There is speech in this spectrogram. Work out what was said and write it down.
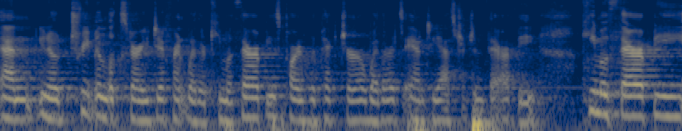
And you know, treatment looks very different whether chemotherapy is part of the picture or whether it's anti-estrogen therapy. Chemotherapy,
